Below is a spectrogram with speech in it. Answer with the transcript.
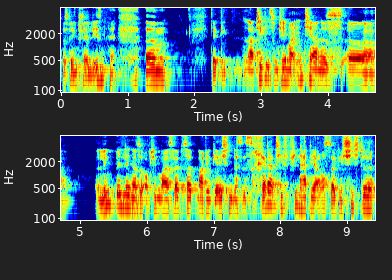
Deswegen schnell lesen. ähm, der, ein Artikel zum Thema internes äh, Link-Building, also Optimized Website Navigation. Das ist relativ viel, hat ja aus der Geschichte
